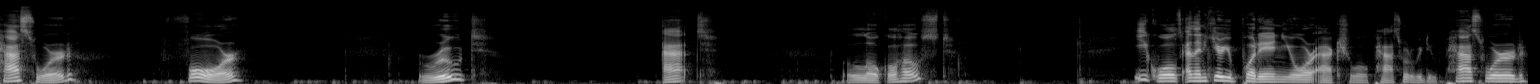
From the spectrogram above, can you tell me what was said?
password for root at localhost equals, and then here you put in your actual password. We do password,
